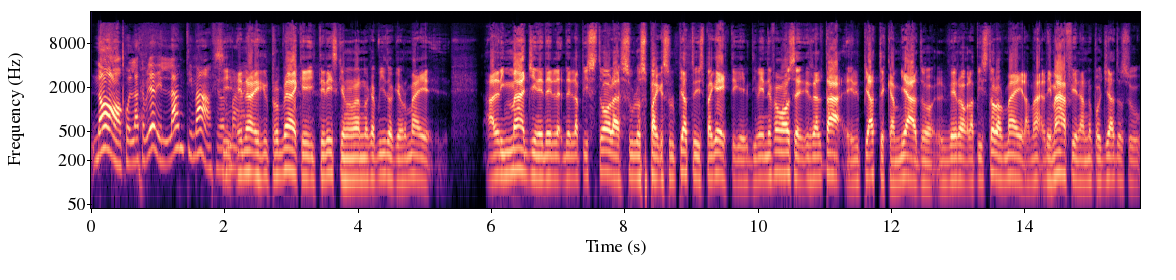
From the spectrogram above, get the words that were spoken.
no, con la capitale dell'antimafia Sì, ormai. no, il problema è che i tedeschi non hanno capito che ormai all'immagine del- della pistola sullo spag- sul piatto di spaghetti che divenne famosa, in realtà il piatto è cambiato. Il vero, la pistola ormai la le mafie l'hanno poggiato su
